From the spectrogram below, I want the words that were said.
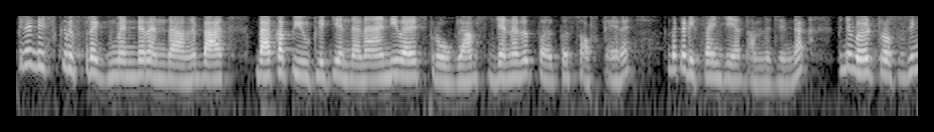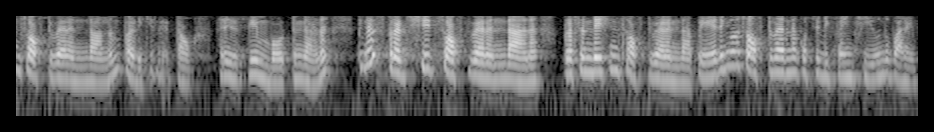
പിന്നെ ഡിസ്ക് റിഫ്രഗ്മെന്റർ എന്താണ്? ബാക്ക് ബാക്കപ്പ് യൂട്ടിലിറ്റി എന്താണ്? Anti virus programs general purpose software ഇതൊക്കെ ഡിഫൈൻ ചെയ്യാൻ തന്നിട്ടുണ്ട്. പിന്നെ വേർഡ് പ്രോസസ്സിംഗ് സോഫ്റ്റ്വെയർ എന്താണെന്നും പഠിക്കണം കേട്ടോ. ഇതൊക്കെ ഇമ്പോർട്ടന്റ് ആണ്. പിന്നെ സ്പ്രെഡ്ഷീറ്റ് സോഫ്റ്റ്വെയർ എന്താണ്? പ്രസന്റേഷൻ സോഫ്റ്റ്വെയർ എന്താണ് അപ്പോൾ ഏതെങ്കിലും സോഫ്റ്റ്വെയറിനെ കുറിച്ച് ഡിഫൈൻ ചെയ്യുമെന്ന് പറയും.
